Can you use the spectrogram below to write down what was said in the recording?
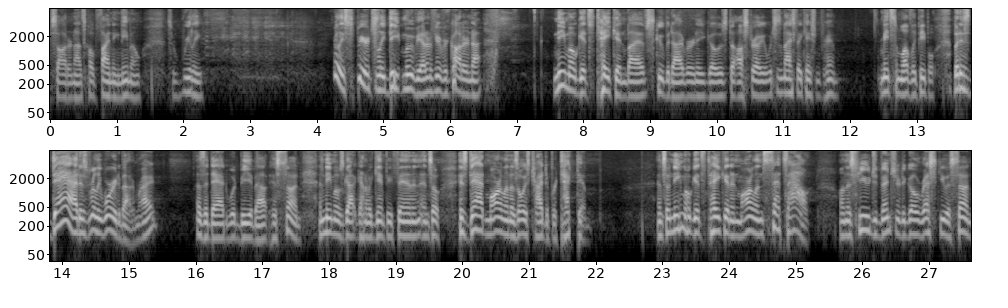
saw it or not. It's called Finding Nemo. It's a really, really spiritually deep movie. I don't know if you ever caught it or not. Nemo gets taken by a scuba diver and he goes to Australia, which is a nice vacation for him. Meets some lovely people. But his dad is really worried about him, right? as a dad would be about his son. And Nemo's got kind of a gimpy fin, and, and so his dad, Marlin, has always tried to protect him. And so Nemo gets taken, and Marlin sets out on this huge adventure to go rescue his son.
